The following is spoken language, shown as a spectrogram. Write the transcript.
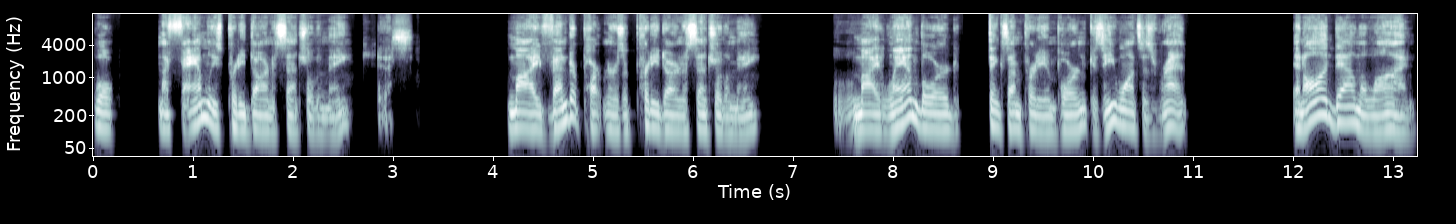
"Well, my family's pretty darn essential to me. Yes. My vendor partners are pretty darn essential to me. My landlord thinks I'm pretty important because he wants his rent, and on down the line."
